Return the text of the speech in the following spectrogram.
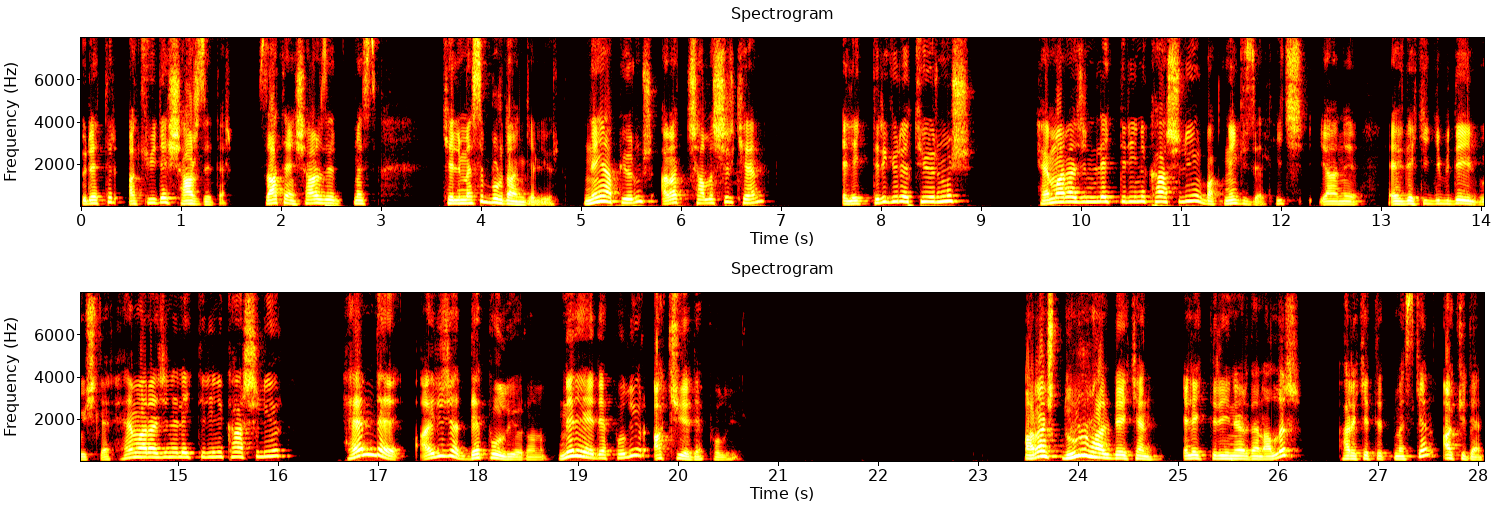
üretir, aküyü de şarj eder. Zaten şarj etmesi kelimesi buradan geliyor. Ne yapıyormuş? Araç çalışırken elektrik üretiyormuş. Hem aracın elektriğini karşılıyor. Bak ne güzel. Hiç yani evdeki gibi değil bu işler. Hem aracın elektriğini karşılıyor hem de ayrıca depoluyor onu. Nereye depoluyor? Aküye depoluyor. Araç durur haldeyken elektriği nereden alır? Hareket etmezken aküden.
